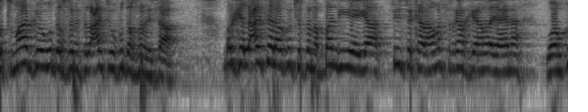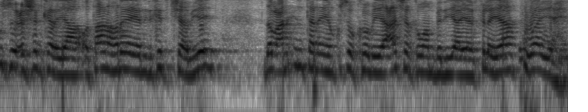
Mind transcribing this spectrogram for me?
automatic way ugu darsamaysa lacagti way ku darsamaysaa. Markay lacagta ku jirtana bankigayga visa card ama master cardka aan leeyahayna waan ku soo ceshan karayaa oo taana hore ayaan idinka tijaabiyey dabcan intan ayaan ku soo koobaya casharka waan badiyay ayaan filayaa. Waayahay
